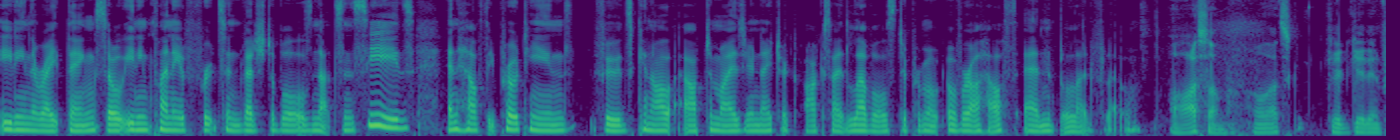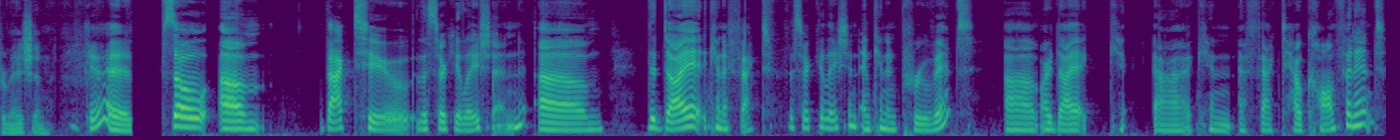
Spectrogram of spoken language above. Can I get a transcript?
eating the right things. So eating plenty of fruits and vegetables, nuts and seeds, and healthy protein foods can all optimize your nitric oxide levels to promote overall health and blood flow. awesome. Well, that's good, good information. Good. So, um, back to the circulation. Um, the diet can affect the circulation and can improve it. Um, our diet uh, can affect how confident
